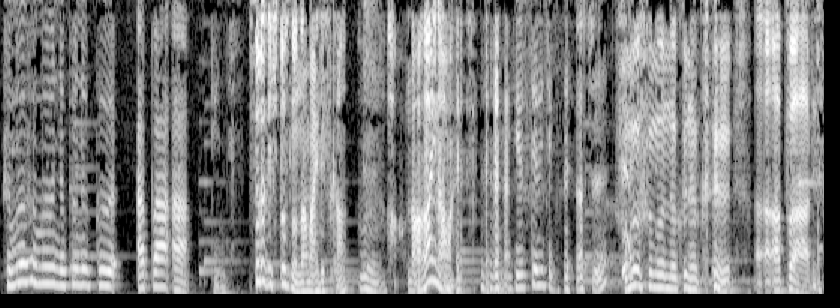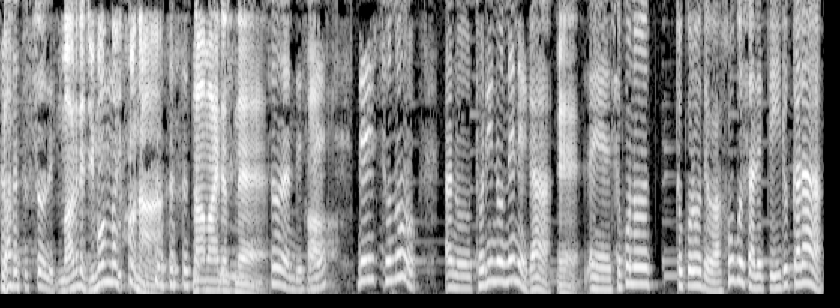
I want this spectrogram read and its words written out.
ふむふむぬくぬくアパアって言うんです。それで一つの名前ですか？うん。長い名前ですね。言ってみてくれます？ふむふむぬくぬくアプアですか？そうです。まるで呪文のような名前ですね。そうなんですね。で、その、あの、鳥のネネが、ええ。えー、そこのところでは保護されているから、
